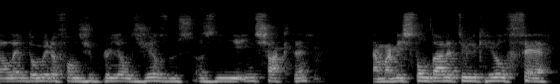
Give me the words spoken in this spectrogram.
alleen door middel van Gabriel Jesus, als die inzakte. Maar die stond daar natuurlijk heel ver.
